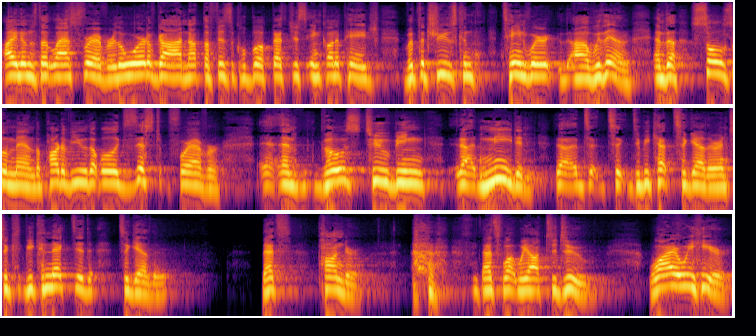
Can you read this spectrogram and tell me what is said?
items that last forever, the Word of God, not the physical book, that's just ink on a page, but the truths contained where, uh, within, and the souls of men, the part of you that will exist forever. And those two being uh, needed uh, to, to, to be kept together and to be connected together. That's ponder. that's what we ought to do. Why are we here?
